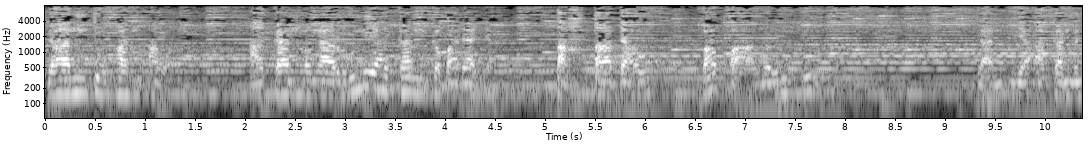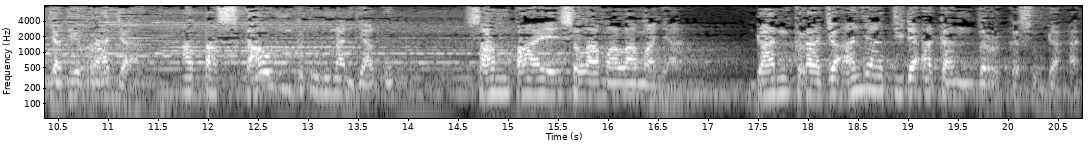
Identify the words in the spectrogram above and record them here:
Dan Tuhan Allah akan mengaruniakan kepadanya tahta Daud, bapa leluhurnya. Dan ia akan menjadi raja atas kaum keturunan Yakub sampai selama-lamanya dan kerajaannya tidak akan berkesudahan.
